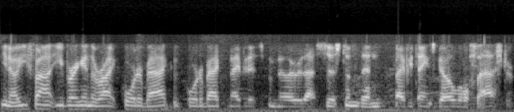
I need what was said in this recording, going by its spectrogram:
you know, you find you bring in the right quarterback, a quarterback maybe that's familiar with that system, then maybe things go a little faster.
